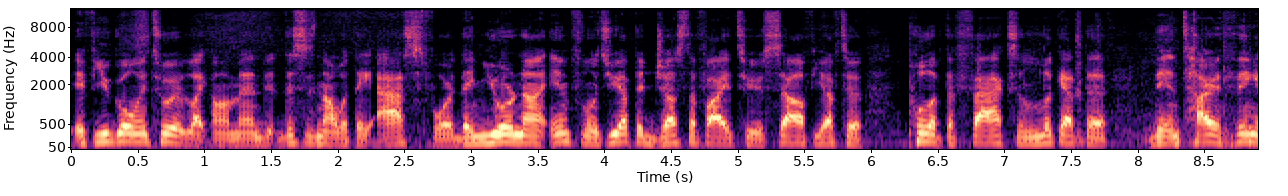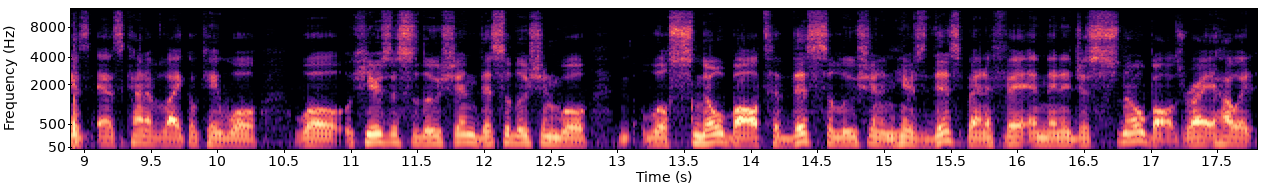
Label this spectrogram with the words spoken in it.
If you go into it like, oh man, th- this is not what they asked for, then you're not influenced. You have to justify it to yourself. You have to pull up the facts and look at the the entire thing as, as kind of like okay well well here's a solution. This solution will will snowball to this solution and here's this benefit and then it just snowballs right? How it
